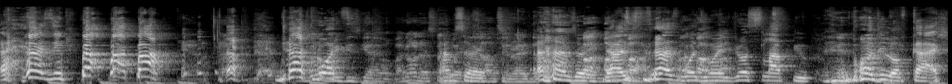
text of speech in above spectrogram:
as in pa pa pa that's what. this guy up. I don't understand. I'm sorry. Right I'm sorry. that's that's what you want. Just slap you. A bundle of cash.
